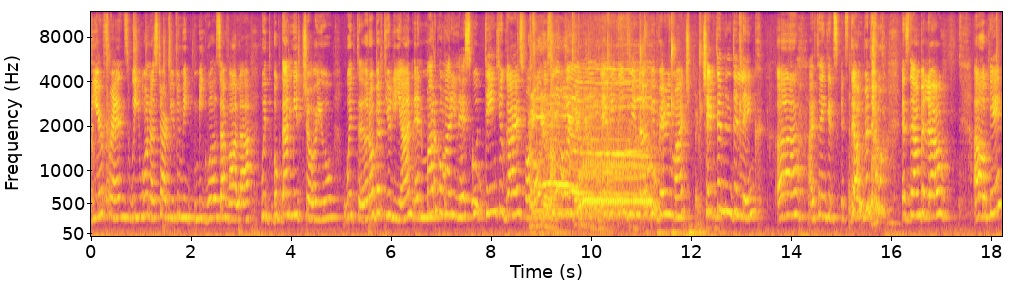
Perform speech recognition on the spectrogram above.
dear friends. We want to start with Miguel Zavala, with Bogdan Mircioiu, with uh, Robert Julian and Marco Marinescu. Thank you guys for all the support and everything. We love you very much. Check them in the link. Uh, I think it's it's down below. It's down below. Uh, okay,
